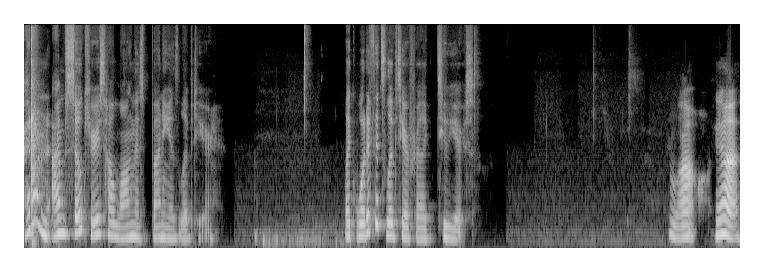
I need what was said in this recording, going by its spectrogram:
I don't. I'm so curious how long this bunny has lived here. Like, what if it's lived here for like two years? Wow. Yeah.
